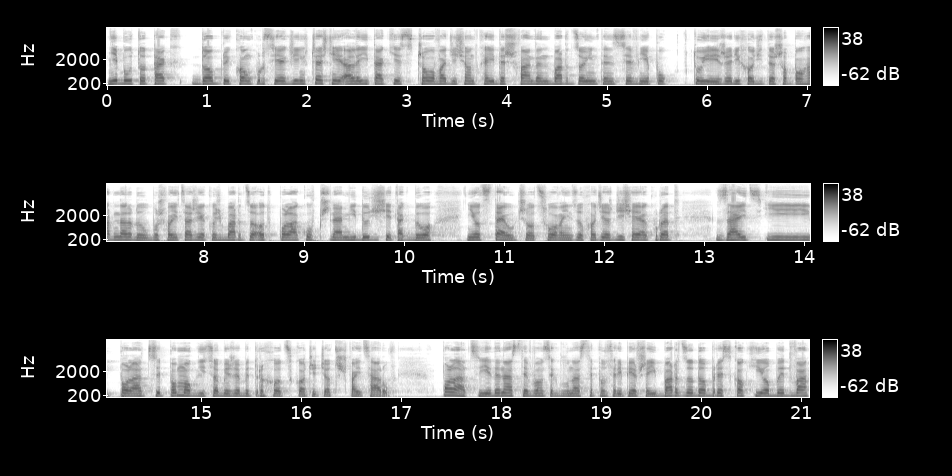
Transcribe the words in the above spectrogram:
nie był to tak dobry konkurs jak dzień wcześniej, ale i tak jest czołowa dziesiątka i Deszwanden bardzo intensywnie punktuje, jeżeli chodzi też o Puchar Narodów, bo Szwajcarzy jakoś bardzo od Polaków, przynajmniej do dzisiaj tak było, nie odstają, czy od Słoweńców, chociaż dzisiaj akurat Zajc i Polacy pomogli sobie, żeby trochę odskoczyć od Szwajcarów. Polacy, 11 wąsek, 12 po serii pierwszej, bardzo dobre skoki obydwa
